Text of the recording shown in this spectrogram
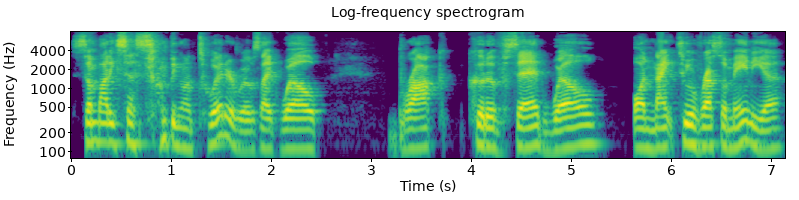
somebody says something on Twitter where it was like, well, Brock could have said, well, on night two of WrestleMania,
